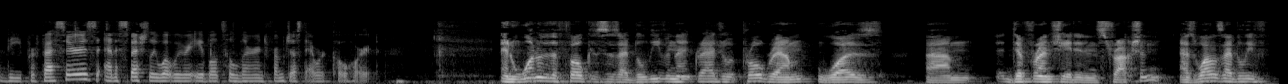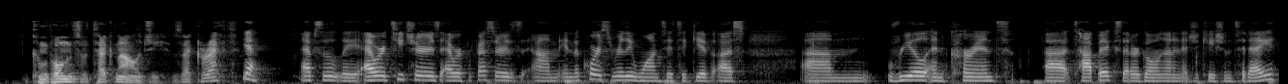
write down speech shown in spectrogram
the professors and especially what we were able to learn from just our cohort. And one of the focuses, I believe, in that graduate program was um, differentiated instruction, as well as, I believe, components of technology. Is that correct? Yeah, absolutely. Our teachers, our professors um, in the course really wanted to give us um, real and current uh, topics that are going on in education today.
